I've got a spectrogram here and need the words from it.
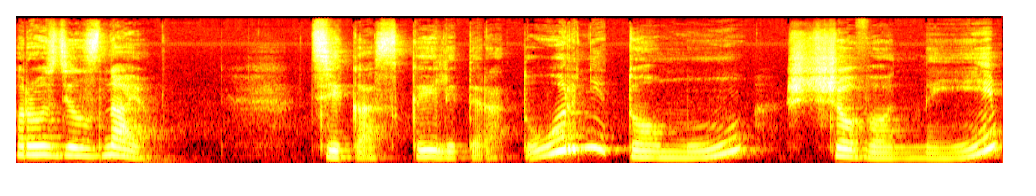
розділ знаю. Ці казки літературні тому, що вони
